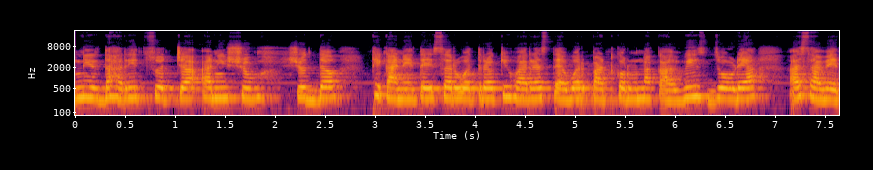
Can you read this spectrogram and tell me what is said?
निर्धारित स्वच्छ आणि शुभ शुद्ध ठिकाणी ते सर्वत्र किंवा रस्त्यावर पाठ करू नका. वीस जोड्या असावेत.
